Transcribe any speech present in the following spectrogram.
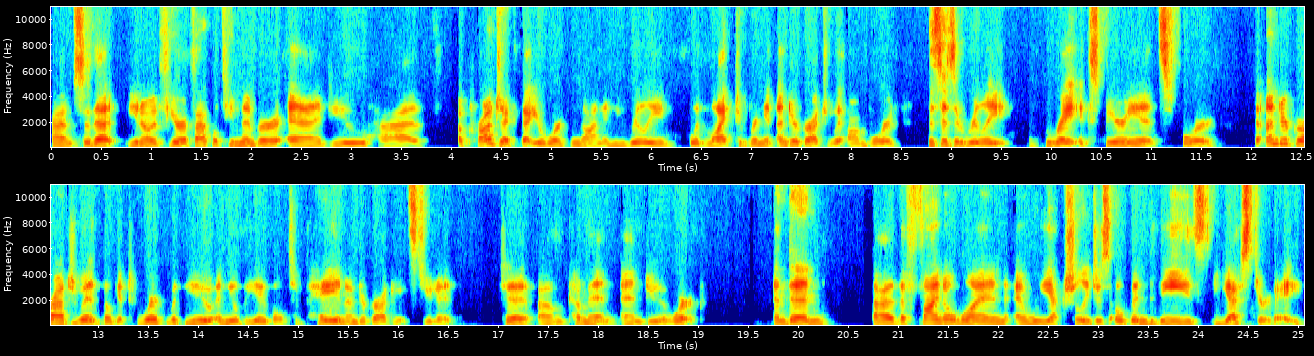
Um, so that, you know, if you're a faculty member and you have a project that you're working on and you really would like to bring an undergraduate on board, this is a really great experience for the undergraduate. They'll get to work with you and you'll be able to pay an undergraduate student to um, come in and do the work. And then uh, the final one, and we actually just opened these yesterday.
